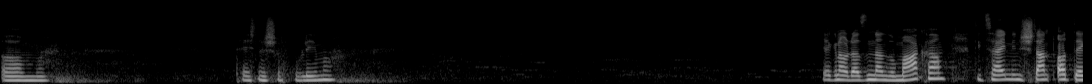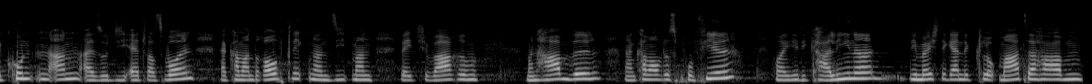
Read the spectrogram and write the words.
Ähm, technische Probleme. Ja, genau, da sind dann so Marker, die zeigen den Standort der Kunden an, also die etwas wollen. Da kann man draufklicken, dann sieht man, welche Ware man haben will. Dann kann man auf das Profil, hier die Karline, die möchte gerne Club Mate haben.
